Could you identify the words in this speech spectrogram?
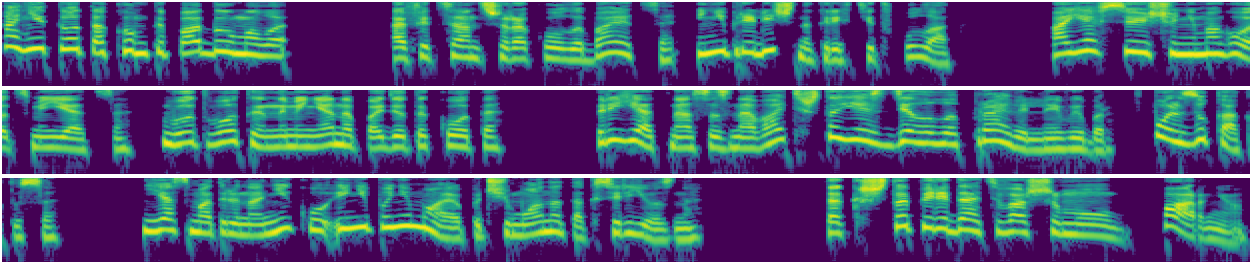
«А не то, о ком ты подумала!» Официант широко улыбается и неприлично кряхтит в кулак. А я все еще не могу отсмеяться. Вот-вот и на меня нападет икота. Приятно осознавать, что я сделала правильный выбор в пользу кактуса. Я смотрю на Нику и не понимаю, почему она так серьезна. «Так что передать вашему парню?»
